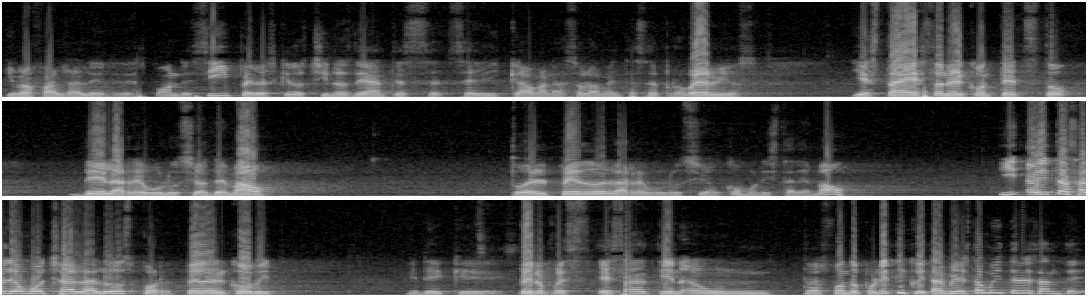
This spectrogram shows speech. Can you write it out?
Y Mafalda le responde, sí, pero es que los chinos de antes se, se dedicaban a solamente hacer proverbios. Y está esto en el contexto de la revolución de Mao. Todo el pedo de la revolución comunista de Mao. Y ahorita salió mucho a la luz por el pedo del COVID. De que, Sí, sí. Pero pues esta tiene un trasfondo político y también está muy interesante.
